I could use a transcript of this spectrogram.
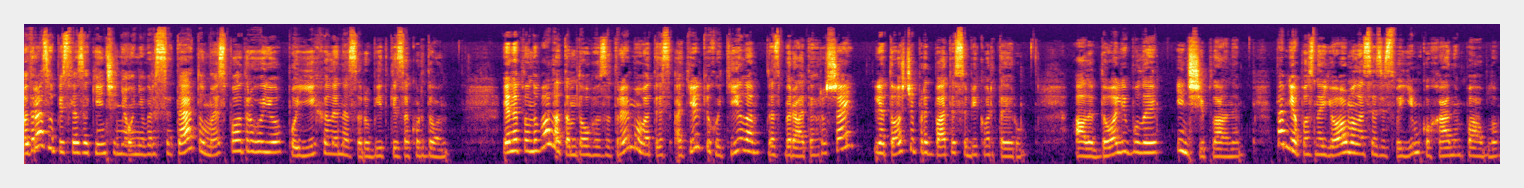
Одразу після закінчення університету ми з подругою поїхали на заробітки за кордон. Я не планувала там довго затримуватись, а тільки хотіла назбирати грошей для того, щоб придбати собі квартиру. Але в долі були інші плани. Там я познайомилася зі своїм коханим Пабло.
